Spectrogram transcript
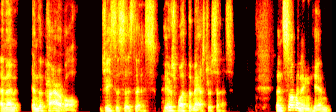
And then in the parable, Jesus says this here's what the master says. Then summoning him,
